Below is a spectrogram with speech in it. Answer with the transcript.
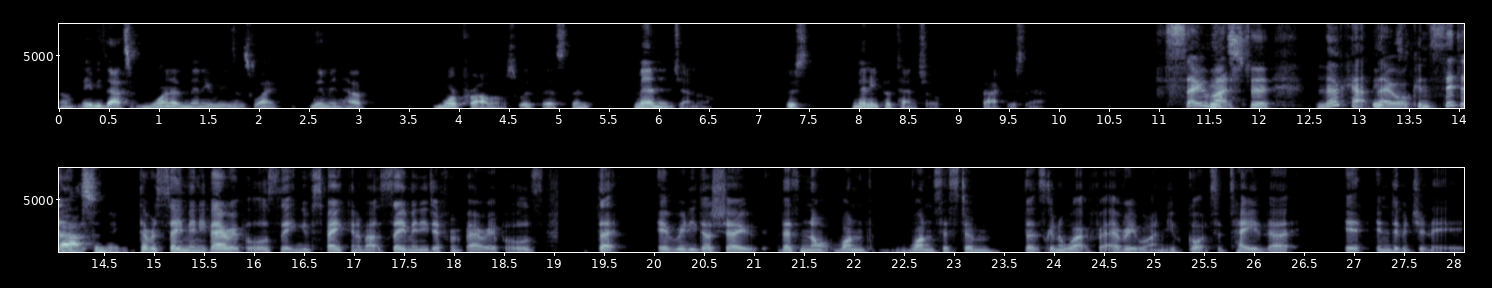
well, maybe that's one of many reasons why women have more problems with this than men in general. There's many potential factors there. So much it's, to look at though or consider. Fascinating. There are so many variables that you've spoken about so many different variables that it really does show there's not one one system that's going to work for everyone. You've got to tailor it individually.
